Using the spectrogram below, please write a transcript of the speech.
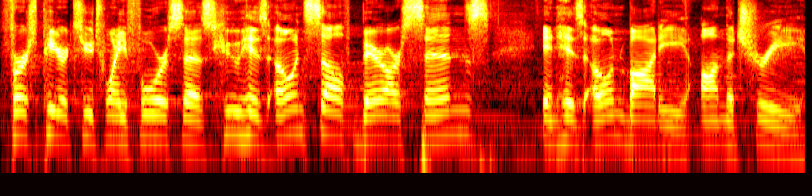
1 Peter 2:24 says, "Who his own self bare our sins in his own body on the tree,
